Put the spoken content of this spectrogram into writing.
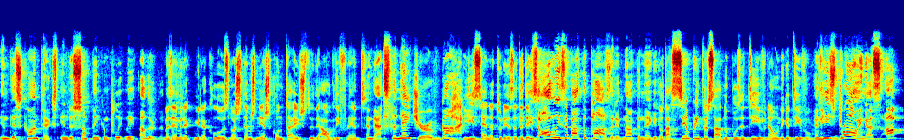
in this context into something completely other than Mas é miraculoso. Nós estamos neste contexto de algo diferente. and that's the nature of God. E isso é a natureza de Deus. He's always about the positive, not the negative. Ele está sempre interessado no positivo, não no negativo. And he's drawing us up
